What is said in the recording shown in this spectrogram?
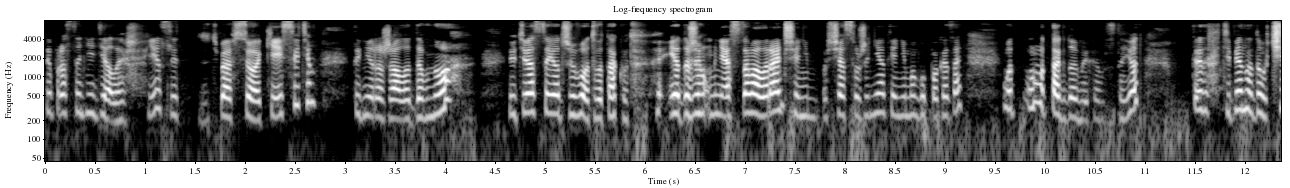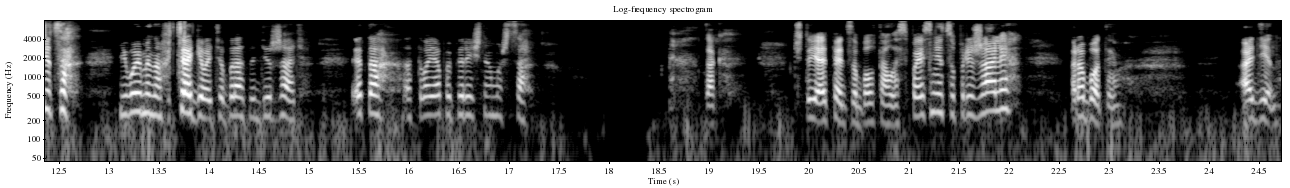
ты просто не делаешь. Если у тебя все окей с этим, ты не рожала давно, и у тебя встает живот вот так вот. Я даже, у меня вставал раньше, не, сейчас уже нет, я не могу показать. Вот, ну, вот так домиком встает. Ты, тебе надо учиться его именно втягивать, обратно держать. Это твоя поперечная мышца. Так, что-то я опять заболталась. Поясницу прижали. Работаем. Один.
